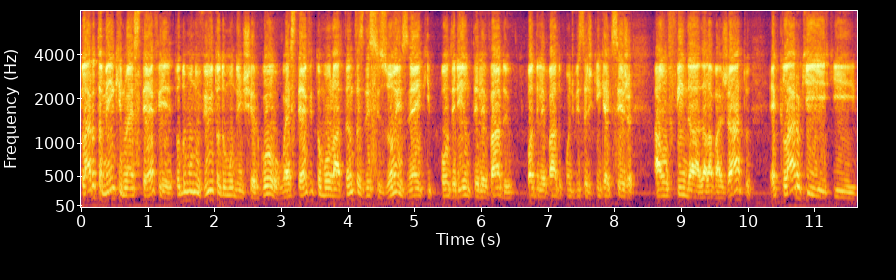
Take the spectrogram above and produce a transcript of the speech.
claro também que no STF, todo mundo viu e todo mundo enxergou, o STF tomou lá tantas decisões, né, que poderiam ter levado, pode levar do ponto de vista de quem quer que seja, ao fim da, da Lava Jato, é claro que, que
